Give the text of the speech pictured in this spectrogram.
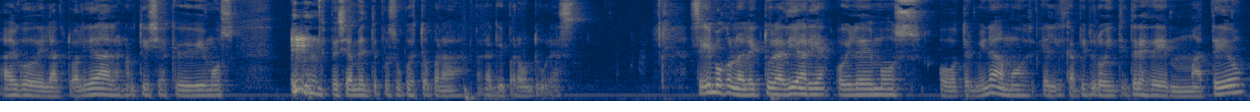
algo de la actualidad, las noticias que vivimos, especialmente por supuesto para, para aquí, para Honduras. Seguimos con la lectura diaria. Hoy leemos o terminamos el capítulo 23 de Mateo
